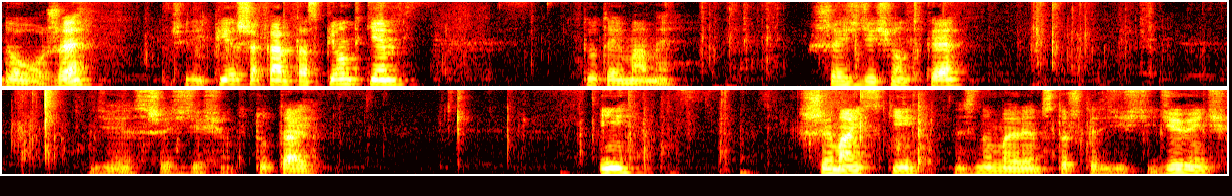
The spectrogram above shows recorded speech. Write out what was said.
dołożę. Czyli pierwsza karta z piątkiem. Tutaj mamy 60. Gdzie jest 60? Tutaj. I Szymański z numerem 149.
